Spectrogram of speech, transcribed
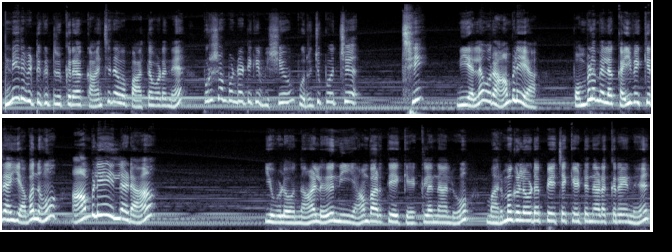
தண்ணீர் விட்டுக்கிட்டு இருக்கிற காஞ்சனாவை பார்த்த உடனே புருஷன் பொண்டாட்டிக்கு விஷயம் புரிஞ்சு போச்சு. சி நீ எல்லாம் ஒரு ஆம்பளையா? பொம்பளை மேல கை வைக்கிற எவனும் ஆம்பளையே இல்லடா. இவ்வளோ நாளு நீ என் வார்த்தையை கேட்கலனாலும் மருமகளோட பேச்ச கேட்டு நடக்கிறேன்னு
